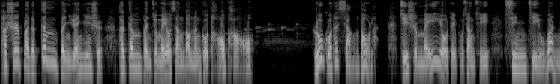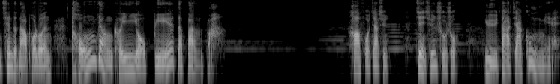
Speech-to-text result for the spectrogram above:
他失败的根本原因是他根本就没有想到能够逃跑。如果他想到了，即使没有这副象棋，心计万千的拿破仑同样可以有别的办法。哈佛家训，建勋叔叔与大家共勉。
